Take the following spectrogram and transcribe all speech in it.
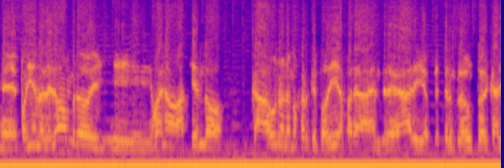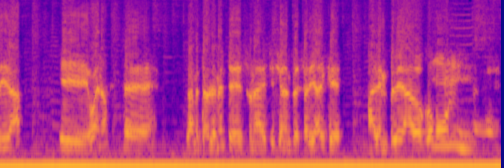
eh, poniéndole el hombro y, bueno, haciendo cada uno lo mejor que podía para entregar y ofrecer un producto de calidad. Y bueno, eh, lamentablemente es una decisión empresarial que al empleado común eh,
